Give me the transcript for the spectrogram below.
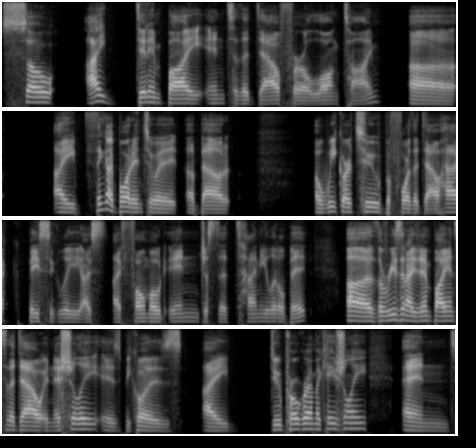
So I didn't buy into the DAO for a long time. Uh, I think I bought into it about a week or two before the DAO hack. Basically, I, I FOMOed in just a tiny little bit. Uh, the reason I didn't buy into the DAO initially is because I do program occasionally and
